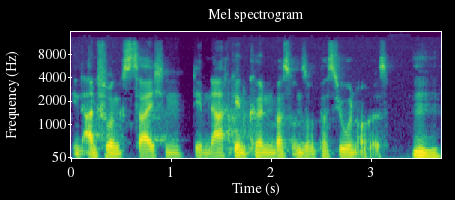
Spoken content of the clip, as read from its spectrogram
in Anführungszeichen dem nachgehen können, was unsere Passion auch ist. Hm.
